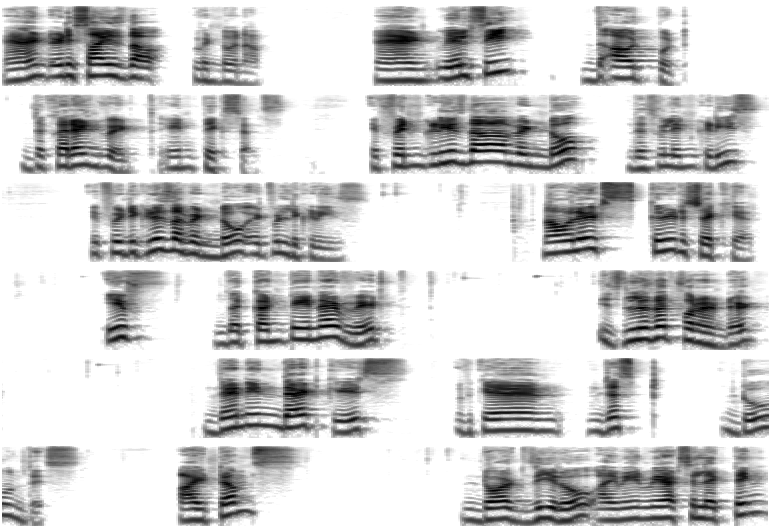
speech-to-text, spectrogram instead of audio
and resize the window now. And we'll see the output the current width in pixels. If we increase the window this will increase. If we decrease the window it will decrease. Now let's create a check here. If the container width is less than 400 then in that case we can just do this. Items dot zero i mean we are selecting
